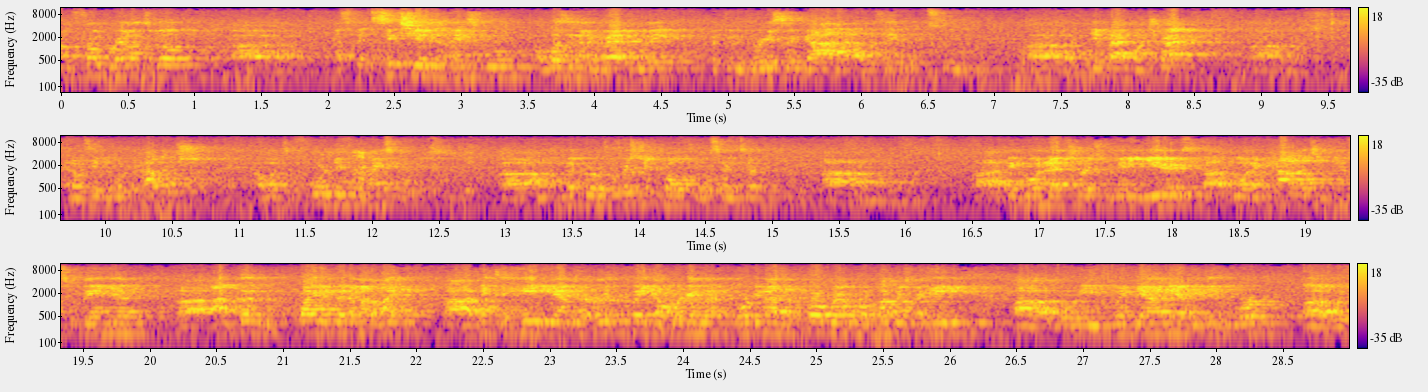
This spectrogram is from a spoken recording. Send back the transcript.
I'm from Brownsville. Uh, I spent six years in high school. I wasn't going to graduate, but through the grace of God, I was able to uh, get back on track, um, and I was able to go to college. I went to four different high schools. Uh, I'm a member of Christian Cultural Center. Um, uh, I've been going to that church for many years, uh, going to college in Pennsylvania. Uh, I've done quite a bit of my life. Uh, I've been to Haiti after the earthquake. I organized, organized a program called Puppets for Haiti, uh, where we went down there and we did work with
